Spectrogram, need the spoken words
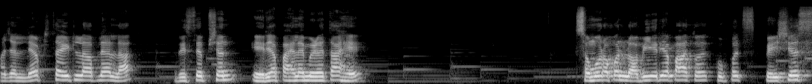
माझ्या लेफ्ट साईडला आपल्याला रिसेप्शन एरिया पाहायला मिळत आहे. समोर आपण लॉबी एरिया पाहतोय. खूपच स्पेशियस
